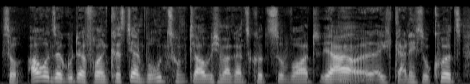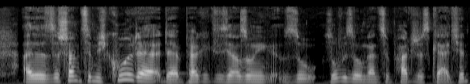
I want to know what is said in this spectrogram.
So, auch unser guter Freund Christian Bruns kommt, glaube ich, mal ganz kurz zu Wort. Ja, eigentlich gar nicht so kurz. Also, es ist schon ziemlich cool. Der, der Perkix ist ja so, so, sowieso ein ganz sympathisches Kerlchen.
